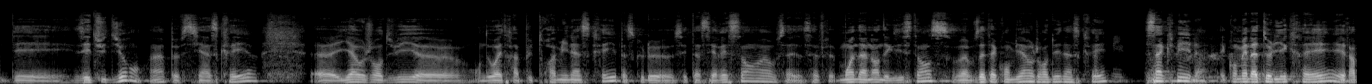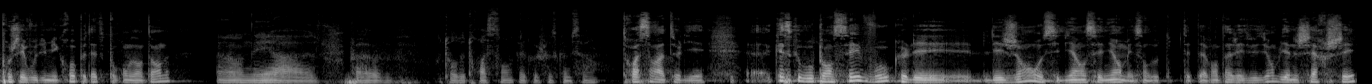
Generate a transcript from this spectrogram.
des étudiants hein, peuvent s'y inscrire. Euh, il y a aujourd'hui, on doit être à plus de 3000 inscrits parce que c'est assez récent, hein, ça, fait moins d'un an d'existence. Vous êtes à combien aujourd'hui d'inscrits 5000. Et combien d'ateliers créés Et rapprochez-vous du micro peut-être pour qu'on vous entende. on est à autour de 300, quelque chose comme ça. 300 ateliers. Qu'est-ce que vous pensez, vous, que les, les gens, aussi bien enseignants, mais sans doute peut-être davantage étudiants, viennent chercher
